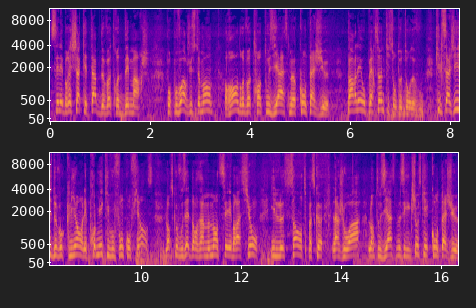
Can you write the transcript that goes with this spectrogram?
Célébrez chaque étape de votre démarche pour pouvoir justement rendre votre enthousiasme contagieux. Parlez aux personnes qui sont autour de vous. Qu'il s'agisse de vos clients, les premiers qui vous font confiance. Lorsque vous êtes dans un moment de célébration, ils le sentent parce que la joie, l'enthousiasme, c'est quelque chose qui est contagieux.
